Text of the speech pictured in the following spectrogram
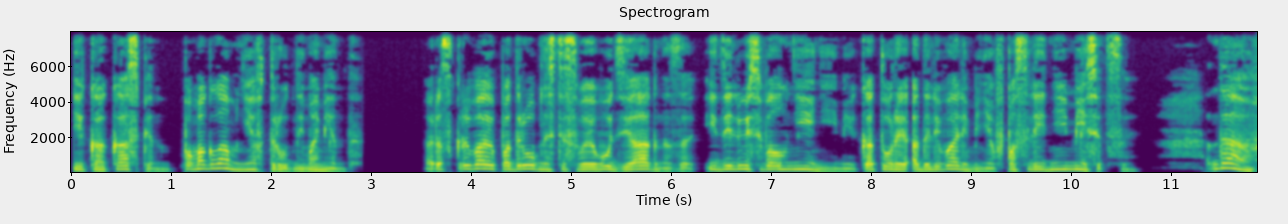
и как Аспин помогла мне в трудный момент. Раскрываю подробности своего диагноза и делюсь волнениями, которые одолевали меня в последние месяцы. Да,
